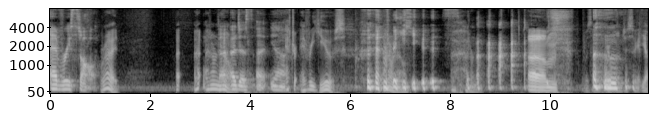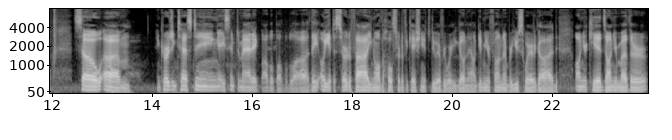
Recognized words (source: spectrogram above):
every stall. Right. I, I, I don't know. I, I just, uh, yeah. After every use. Every use. I don't know. Um, what was on just a second. Yeah. So, um, encouraging testing, asymptomatic, blah blah blah blah blah. They oh, you have to certify. You know all the whole certification you have to do everywhere you go now. Give me your phone number. You swear to God on your kids, on your mother,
